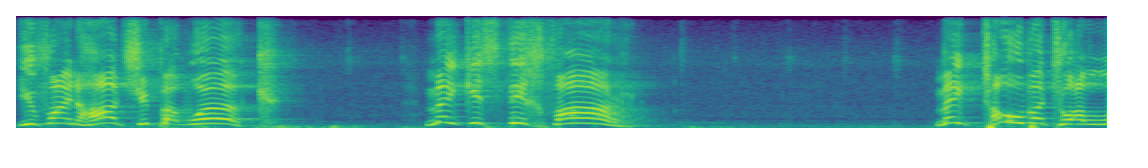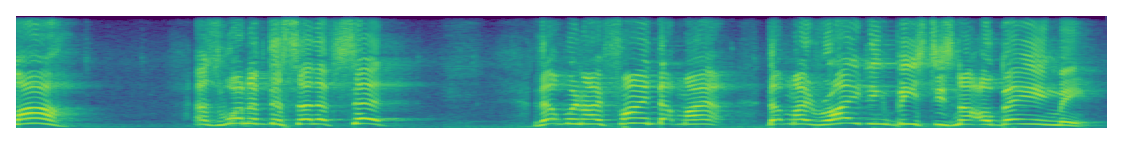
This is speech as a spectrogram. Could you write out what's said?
You find hardship at work. Make istighfar. Make tawbah to Allah. As one of the Salaf said, that when I find that my, that my riding beast is not obeying me,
